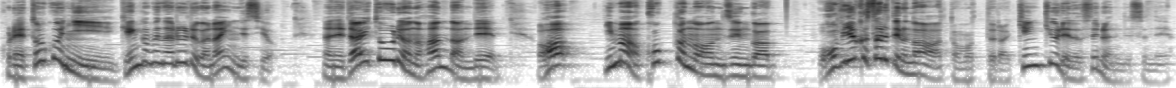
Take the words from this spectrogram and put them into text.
これ、ね、特に厳格なルールがないんですよ。なんで大統領の判断で、あ今国家の安全が脅かされてるなと思ったら緊急令出せるんですね。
